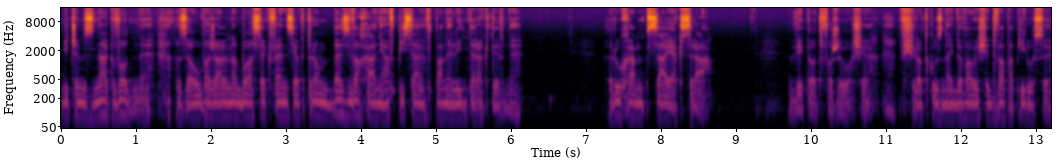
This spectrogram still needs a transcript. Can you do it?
niczym znak wodny, zauważalna była sekwencja, którą bez wahania wpisałem w panel interaktywny. Rucham psa jak sra. Wieko otworzyło się. W środku znajdowały się dwa papirusy.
